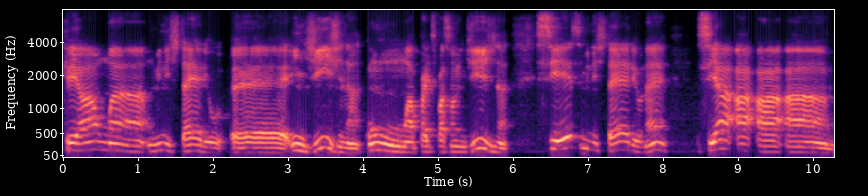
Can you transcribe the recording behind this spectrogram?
criar uma, um ministério é, indígena com a participação indígena, se esse ministério, né? Se a, a, a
